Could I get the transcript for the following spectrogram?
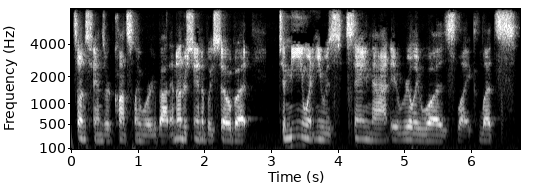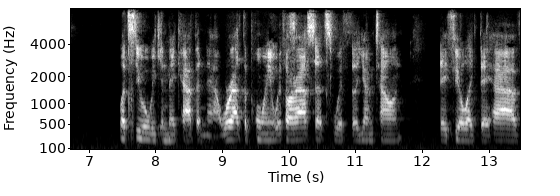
Suns fans are constantly worried about, and understandably so. But to me, when he was saying that, it really was like let's let's see what we can make happen now. We're at the point with our assets, with the young talent they feel like they have,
